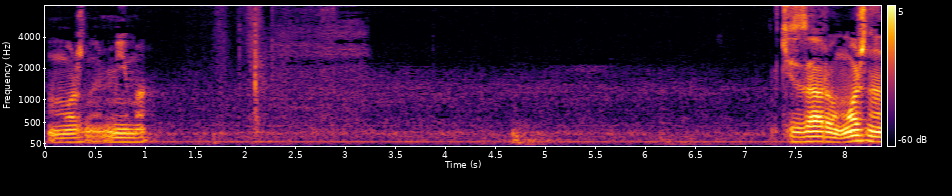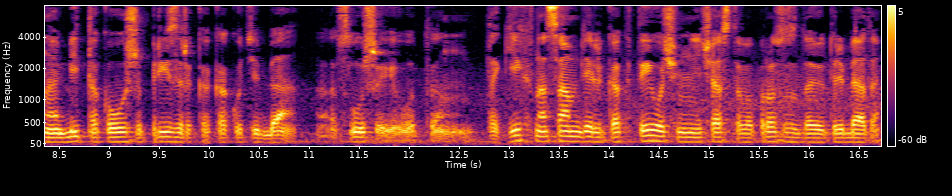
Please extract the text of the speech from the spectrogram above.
можно мимо. Кизару, можно набить такого же призрака, как у тебя? Слушай, вот эм, таких на самом деле, как ты, очень мне часто вопросы задают ребята.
